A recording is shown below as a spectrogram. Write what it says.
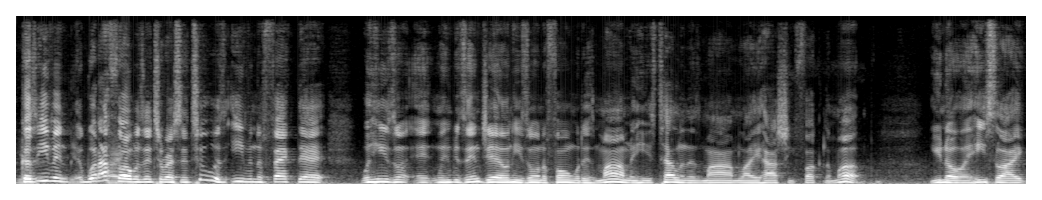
Because even what I right. thought was interesting too was even the fact that when he's on when he was in jail and he's on the phone with his mom and he's telling his mom like how she fucked him up, you know, and he's like.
